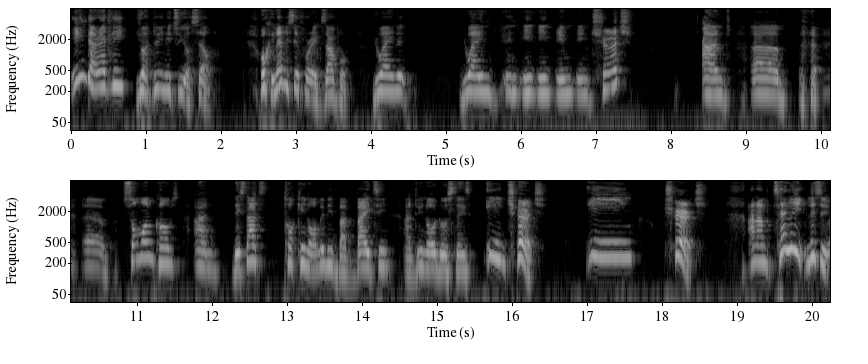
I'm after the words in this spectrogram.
indirectly you are doing it to yourself. Okay, let me say, for example, you are in a you are in in in in, in church and um, um, someone comes and they start talking or maybe backbiting and doing all those things in church in church. And i'm telling you listen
